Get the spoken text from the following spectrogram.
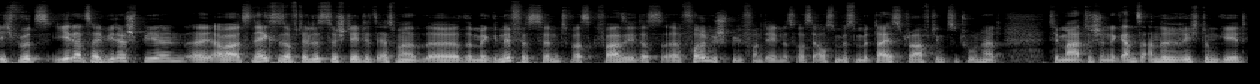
Ich würde es jederzeit wieder spielen, äh, aber als nächstes auf der Liste steht jetzt erstmal äh, The Magnificent, was quasi das äh, Folgespiel von denen ist, was ja auch so ein bisschen mit Dice Drafting zu tun hat, thematisch in eine ganz andere Richtung geht.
